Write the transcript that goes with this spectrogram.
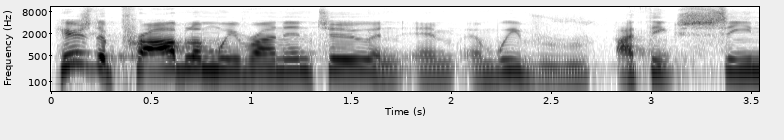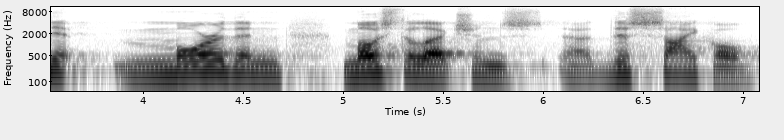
here's the problem we run into, and, and, and we've, I think, seen it more than most elections uh, this cycle.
